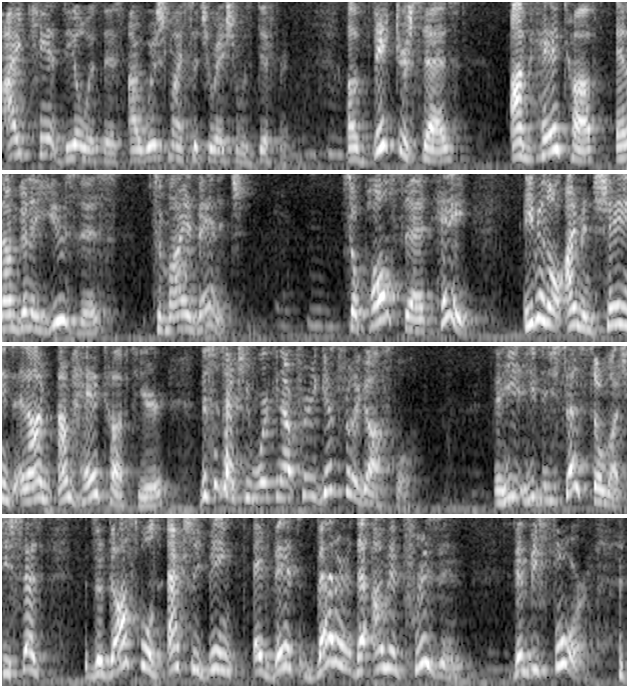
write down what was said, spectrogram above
I can't deal with this. I wish my situation was different. A victor says, I'm handcuffed and I'm going to use this to my advantage. Mm. So Paul said, hey, even though I'm in chains and I'm, I'm handcuffed here, this is actually working out pretty good for the gospel. And he, he, he says so much. He says, the gospel is actually being advanced better that I'm in prison than before.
